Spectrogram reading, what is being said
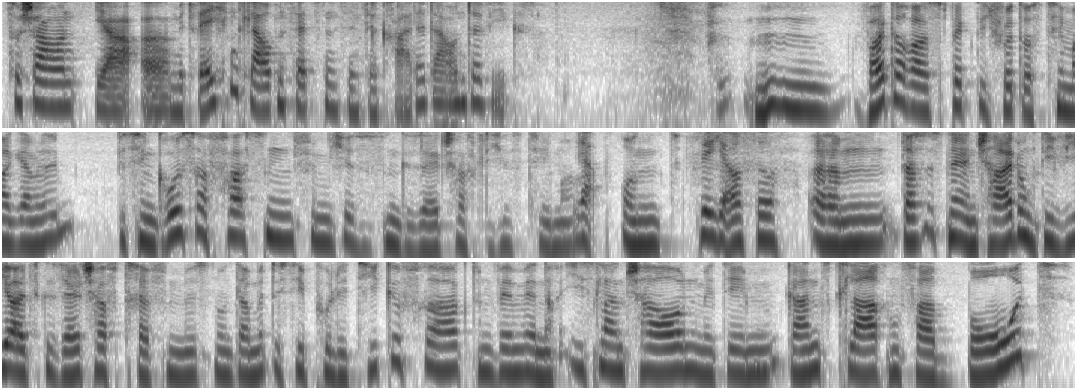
zu schauen, ja, äh, mit welchen Glaubenssätzen sind wir gerade da unterwegs. Ein weiterer Aspekt, ich würde das Thema gerne bisschen größer fassen. Für mich ist es ein gesellschaftliches Thema. Ja. Und Sehe ich auch so. ähm, das ist eine Entscheidung, die wir als Gesellschaft treffen müssen. Und damit ist die Politik gefragt. Und wenn wir nach Island schauen, mit dem ganz klaren Verbot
